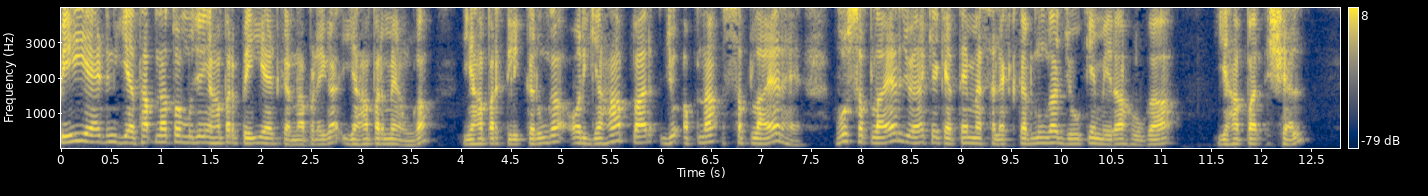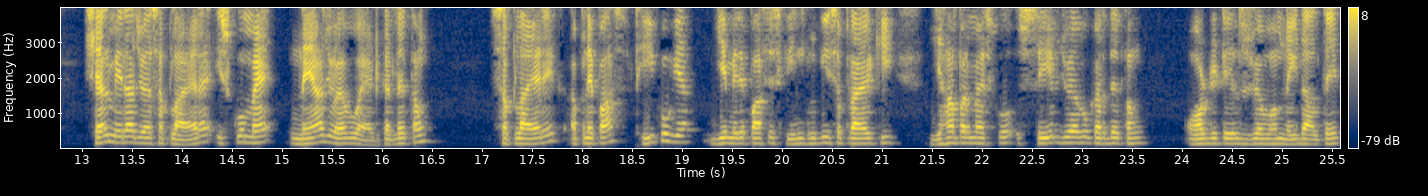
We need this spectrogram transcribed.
पे ही ऐड नहीं किया था अपना तो मुझे यहाँ पर पे ही ऐड करना पड़ेगा। यहाँ पर मैं आऊँगा, यहाँ पर क्लिक करूँगा और यहाँ पर जो अपना सप्लायर है, वो सप्लायर जो है, क्या कहते हैं, मैं सेलेक्ट कर लूँगा, जो कि मेरा होगा यहाँ पर शेल शेल मेरा जो है सप्लायर है, इसको मैं नया जो है वो ऐड कर लेता हूँ। सप्लायर एक अपने पास ठीक हो गया। ये मेरे पास स्क्रीन खुल गई सप्लायर की। यहाँ पर मैं इसको सेव जो है वो कर देता हूँ। और डिटेल्स जो है वो हम नहीं डालते।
